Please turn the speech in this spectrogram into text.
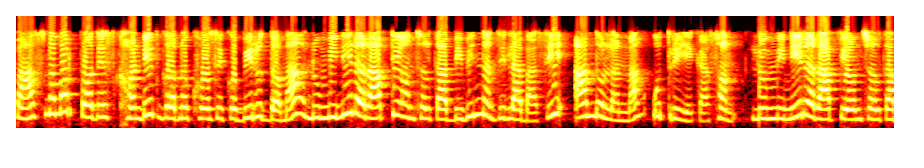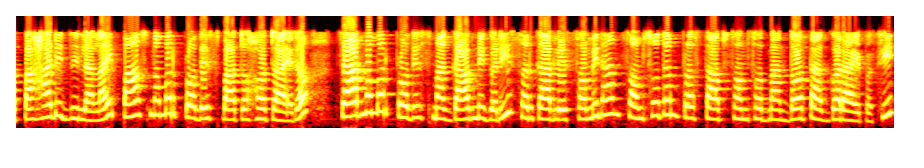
पाँच नम्बर प्रदेश खण्डित गर्न खोजेको विरुद्धमा लुम्बिनी र राप्ती अञ्चलका विभिन्न जिल्लावासी आन्दोलनमा उत्रिएका छन्। लुम्बिनी र राप्ती अञ्चलका पहाड़ी जिल्लालाई पाँच नम्बर प्रदेशबाट हटाएर चार नम्बर प्रदेशमा गाड्ने गरी सरकारले संविधान संशोधन प्रस्ताव संसदमा दर्ता गराएपछि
